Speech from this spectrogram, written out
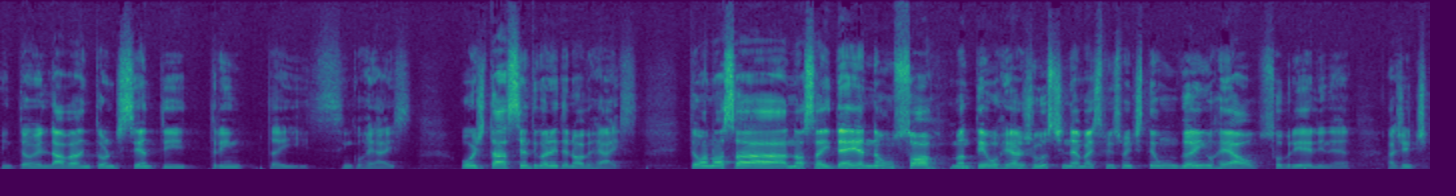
então ele dava em torno de 135 reais. Hoje está 149 reais. Então a nossa, nossa ideia é não só manter o reajuste, né, mas principalmente ter um ganho real sobre ele. Né? A gente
